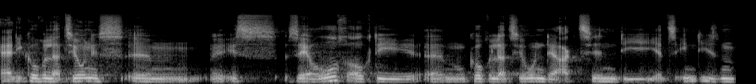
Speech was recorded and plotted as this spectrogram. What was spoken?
Ja, die Korrelation ist, ähm, ist sehr hoch. Auch die ähm, Korrelation der Aktien, die jetzt in diesem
